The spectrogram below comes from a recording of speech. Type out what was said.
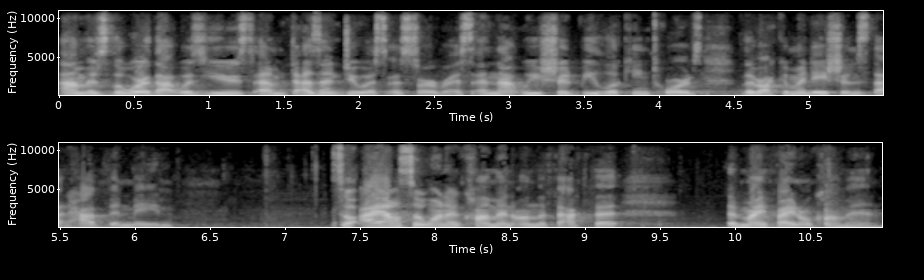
um, is the word that was used, um, doesn't do us a service and that we should be looking towards the recommendations that have been made. So I also want to comment on the fact that, my final comment,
